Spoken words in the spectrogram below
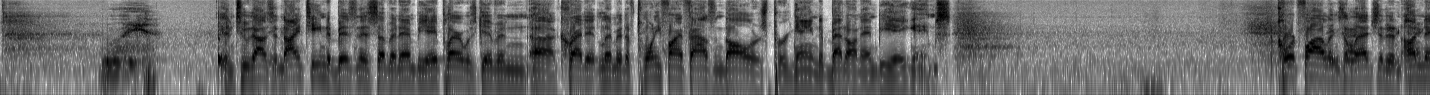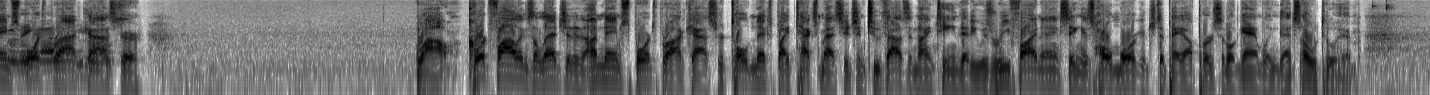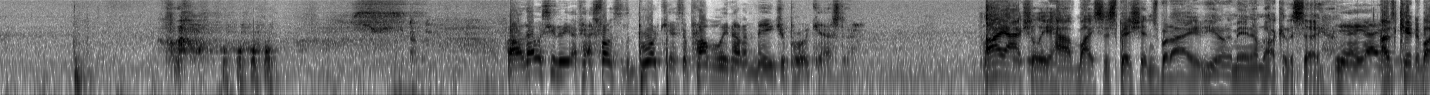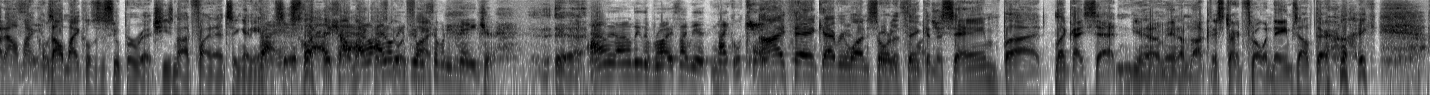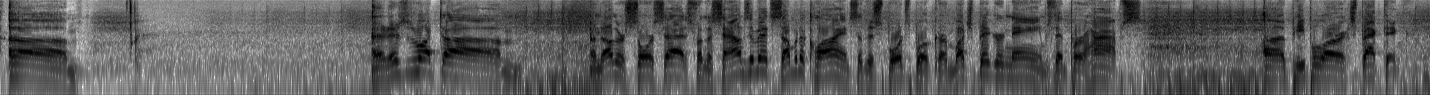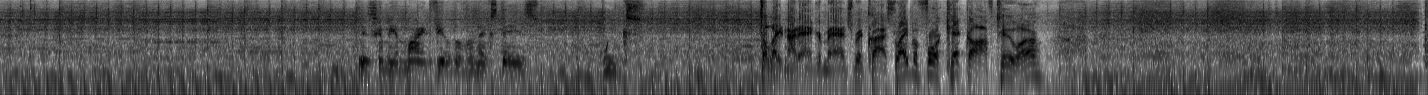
In 2019, the business of an NBA player was given a credit limit of $25,000 per game to bet on NBA games. Court filings allege that an unnamed sports broadcaster Wow. Court filings allege that an unnamed sports broadcaster told Nix by text message in 2019 that he was refinancing his home mortgage to pay off personal gambling debts owed to him. uh, that would seem to be, as far as the broadcaster, probably not a major broadcaster. I actually have my suspicions, but I, you know what I mean. I'm not going to say. Yeah, yeah. I, I was kidding about Al Michaels. Al Michaels is super rich. He's not financing any houses. Like, Al I, don't, I don't think it's going to be somebody major. yeah. I don't, I don't think the broad. It's like Michael Kay. I think everyone's sort of thinking the same, but like I said, you know, what I mean, I'm not going to start throwing names out there. like, um, and this is what. Um, Another source says, from the sounds of it, some of the clients of the sports book are much bigger names than perhaps uh, people are expecting. This is going to be a minefield over the next days, weeks. The late night anger management class, right before kickoff, too, huh?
